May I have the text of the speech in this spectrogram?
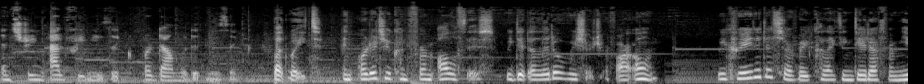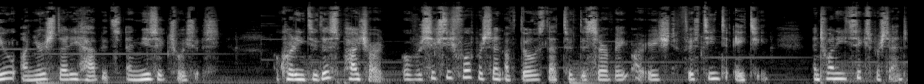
and stream ad free music or downloaded music. But wait, in order to confirm all of this, we did a little research of our own. We created a survey collecting data from you on your study habits and music choices. According to this pie chart, over 64% of those that took the survey are aged 15 to 18, and 26%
